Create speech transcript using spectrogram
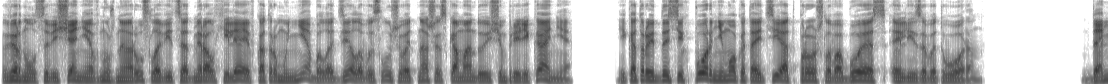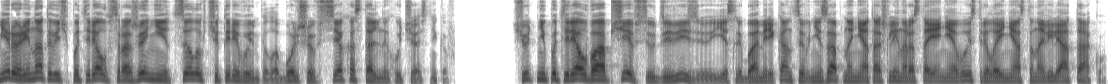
Вернул совещание в нужное русло вице-адмирал Хиляев, которому не было дела выслушивать наши с командующим пререкания, и который до сих пор не мог отойти от прошлого боя с Элизабет Уоррен. Дамир Ринатович потерял в сражении целых четыре вымпела, больше всех остальных участников. Чуть не потерял вообще всю дивизию, если бы американцы внезапно не отошли на расстояние выстрела и не остановили атаку.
